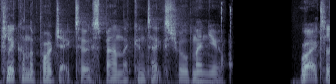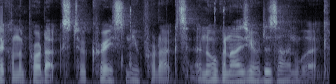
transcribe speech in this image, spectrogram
Click on the project to expand the contextual menu. Right-click on the products to create a new product and organize your design work.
